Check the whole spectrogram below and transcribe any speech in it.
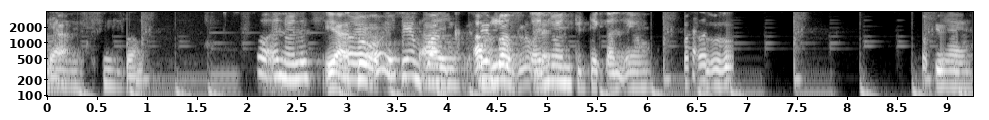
Yeah. I see. So- So anyway, let's. Yeah, alright, so alright. CM I- Punk- I've CM lost. looked I like- know when to take an L. It was- Yeah.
